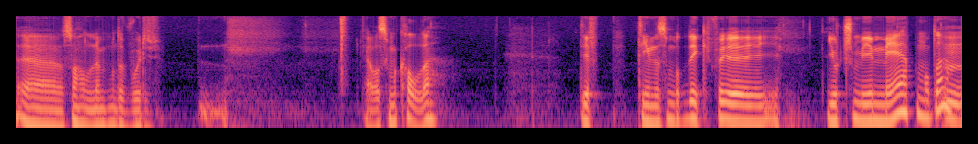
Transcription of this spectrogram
eh, som handler om på en måte hvor Ja, hva skal man kalle det? De tingene som du ikke får, gjort så mye med, på en måte. Mm,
